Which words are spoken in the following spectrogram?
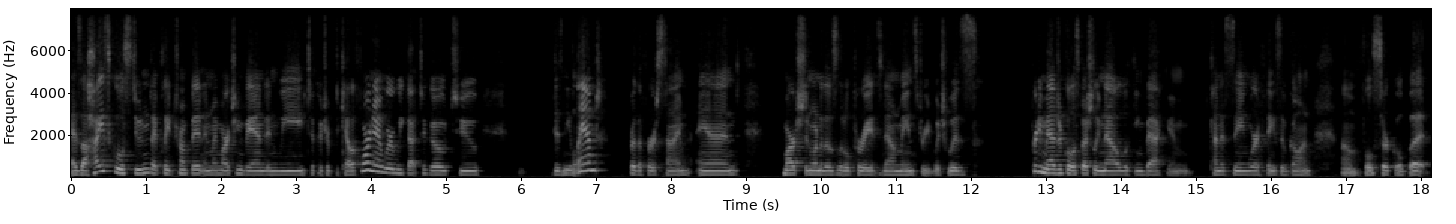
as a high school student, I played trumpet in my marching band, and we took a trip to California where we got to go to Disneyland for the first time and marched in one of those little parades down Main Street, which was pretty magical, especially now looking back and kind of seeing where things have gone um, full circle. But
